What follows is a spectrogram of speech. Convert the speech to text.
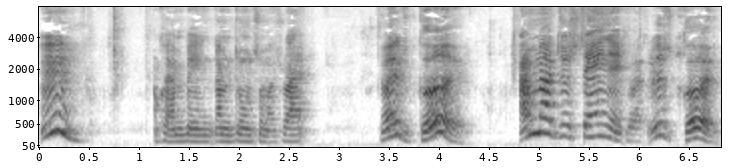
Mmm. Okay, I'm being, I'm doing too much, right? It's good. I'm not just saying it, but it's good.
